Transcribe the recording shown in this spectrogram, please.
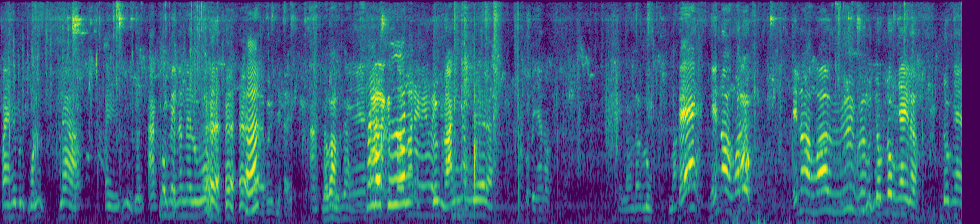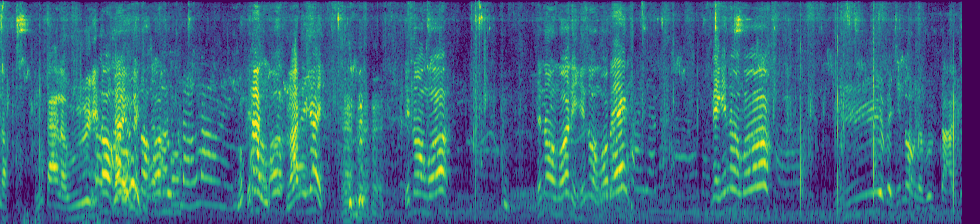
ไปให้มันพ้นหน้าไอ้นี่ก่อนอ่านคอมเมนต์นั่นไม่รู้ฮะระวังมันบ่คืนเรื่องหลังนั่นเลยล่ะบ่เป็นยังหรอกหลังเราลุกมาแดงเห็นน้องมาลูกเห็นน้องมาเอ้ยเอ้ยมันดมดมใหญ่เหรอดมใหญ่เหรอหูกลางเหรอเอ้ยเห็นน้องมาเห็นน้องมาดูน้องหน่อยลุกข้างร้านใหญ่เห็นน้องมาเห็นน้องมานี่เห็นน้องมาแบง แม่งเห็นน้องมาเอ้ยไปเห็นน้องแล้วเบิ่งตาเกิ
